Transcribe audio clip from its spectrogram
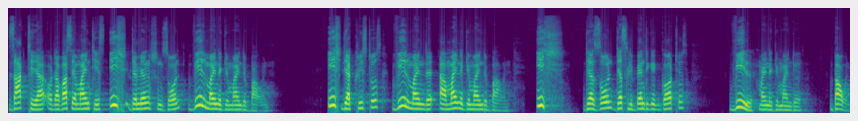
sagt er, oder was er meint ist, ich, der Menschensohn, will meine Gemeinde bauen. Ich, der Christus, will meine, äh, meine Gemeinde bauen. Ich, der Sohn des lebendigen Gottes, will meine Gemeinde bauen.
